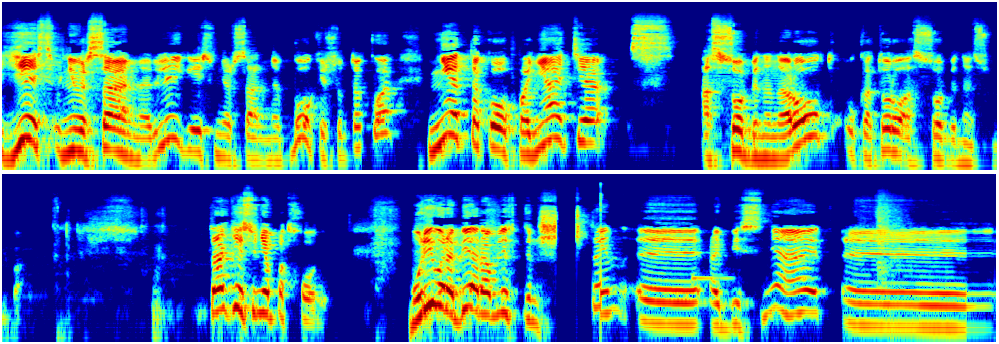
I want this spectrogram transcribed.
есть универсальная религия, есть универсальный Бог, и что такое. Нет такого понятия особенный народ, у которого особенная судьба. Так есть у нее подходы. Мурива Раби Равлихтенштейн э, объясняет, э,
